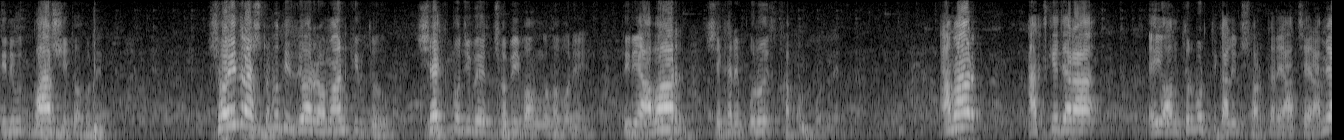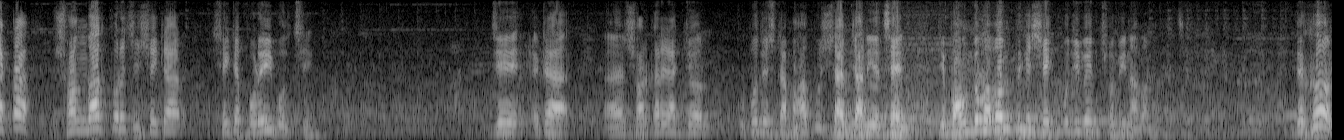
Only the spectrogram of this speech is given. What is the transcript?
তিনি উদ্ভাসিত হলেন। শহীদ রাষ্ট্রপতি জিয়াউর রহমান কিন্তু শেখ মুজিবের ছবি বঙ্গভবনে তিনি আবার সেখানে পুনঃস্থাপন করলেন। আমার আজকে যারা এই অন্তর্বর্তীকালীন সরকারে আছেন, আমি একটা সংবাদ পড়েছি সেটা সেইটা পড়েই বলছি যে এটা সরকারের একজন উপদেষ্টা মাহফুজ সাহেব জানিয়েছেন যে বঙ্গভবন থেকে শেখ মুজিবের ছবি নামানো হয়েছে। দেখুন,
